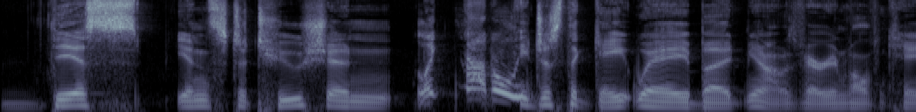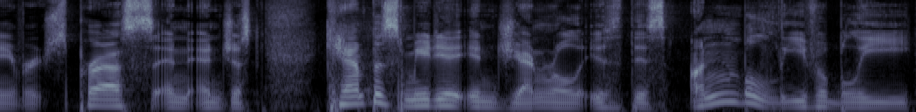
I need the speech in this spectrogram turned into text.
this institution, like not only just the gateway, but you know, I was very involved in Canadian Press and and just campus media in general is this unbelievably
